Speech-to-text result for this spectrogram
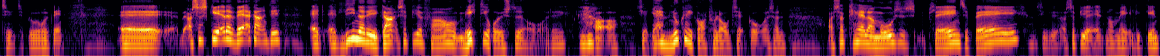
til, til blodrødt vand. Øh, og så sker der hver gang det, at, at lige når det er i gang, så bliver farve mægtig rystet over det, ikke? Ja. Og, og siger, ja, men nu kan I godt få lov til at gå, og sådan. Og så kalder Moses plagen tilbage, ikke? Og så- Og bliver alt normalt igen,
